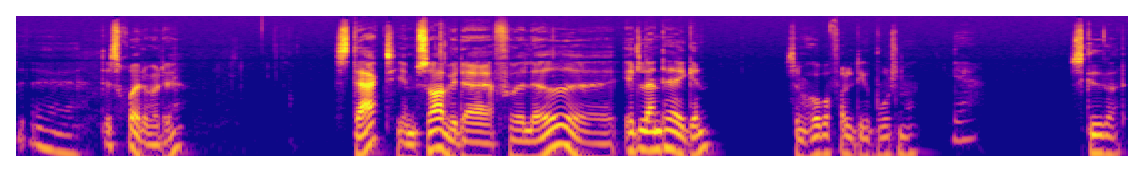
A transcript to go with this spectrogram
Det, øh, det tror jeg, det var det. Stærkt. Jamen så har vi da fået lavet øh, et eller andet her igen, som jeg håber folk de kan bruge til noget. Ja. Skide godt.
